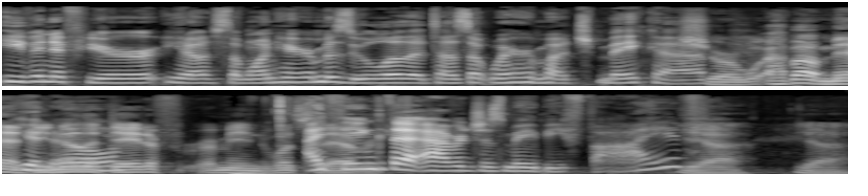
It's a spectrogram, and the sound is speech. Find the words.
Even if you're, you know, someone here in Missoula that doesn't wear much makeup, Sure. How about men? you Do you know, the data? For, I mean, what's the I think average? the average is maybe five. Yeah. Yeah.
